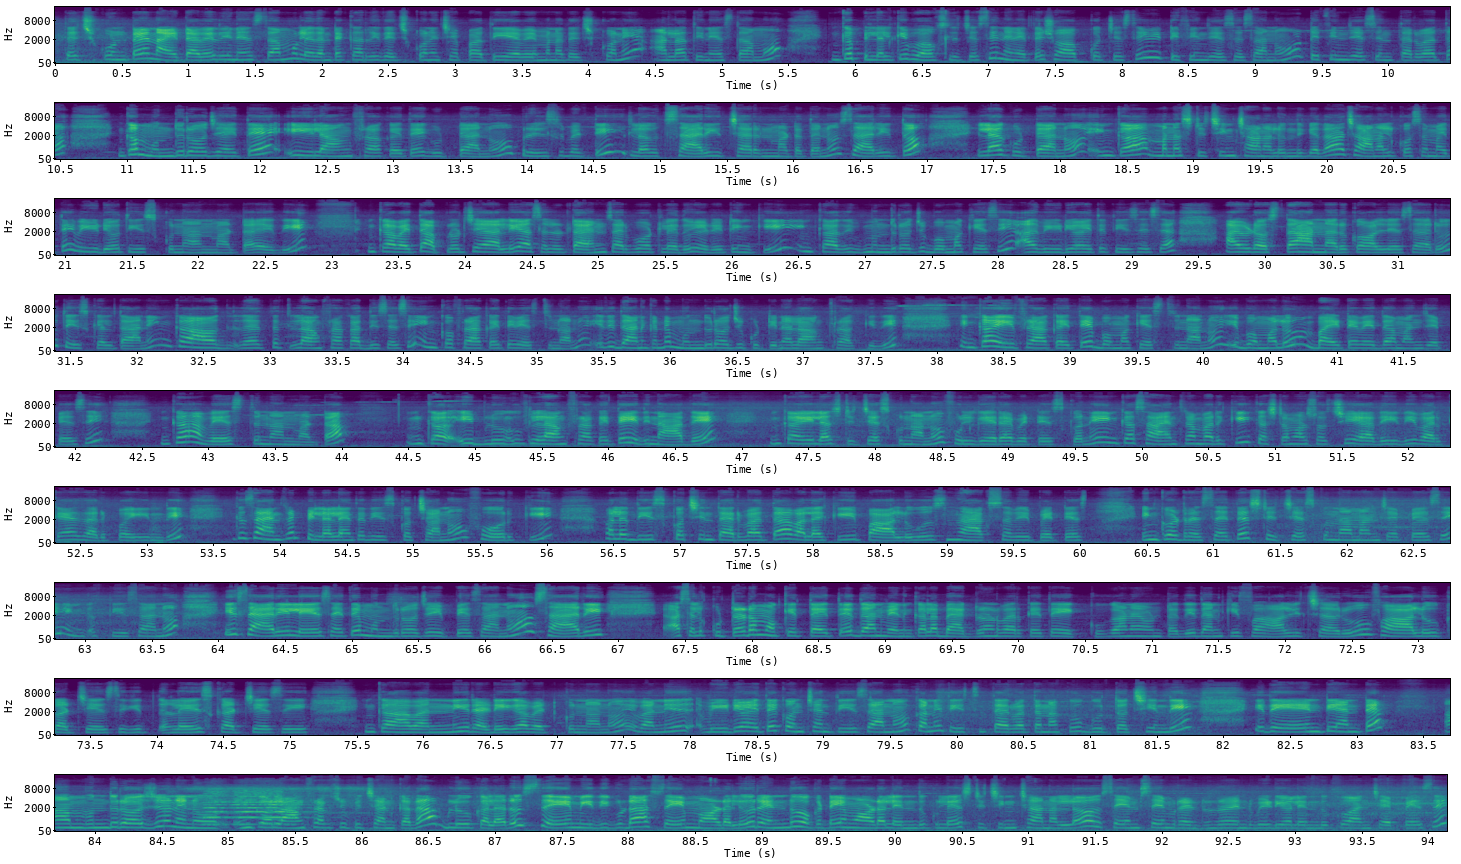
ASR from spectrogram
తెచ్చుకుంటే నైట్ అదే తినేస్తాము లేదంటే కర్రీ తెచ్చుకొని చపాతీ ఏమైనా తెచ్చుకొని అలా తినేస్తాము. ఇంకా పిల్లలకి బాక్స్లు ఇచ్చేసి నేనైతే షాప్కి వచ్చేసి టిఫిన్ చేసేసాను. టిఫిన్ చేసిన తర్వాత ఇంకా ముందు రోజు అయితే ఈ లాంగ్ ఫ్రాక్ అయితే కుట్టాను. ప్రిల్స్ పెట్టి ఇట్లా శారీ ఇచ్చారనమాట తను. శారీతో ఇలా కుట్టాను. ఇంకా మన స్టిచ్చింగ్ ఛానల్ ఉంది కదా ఆ ఛానల్ కోసం అయితే వీడియో తీసుకున్నాను అనమాట ఇది. ఇంకా అవైతే అప్లోడ్ చేయాలి. అసలు టైం సరిపోవట్లేదు ఎడిటింగ్కి. ఇంకా అది ముందు రోజు బొమ్మకేసి ఆ వీడియో అయితే తీసేసా. ఆవిడ వస్తా అన్నారు కాల్ చేశారు తీసుకెళ్తా అని. ఇంకా లాంగ్ ఫ్రాక్ అది తీసేసి ఇంకో ఫ్రాక్ అయితే వేస్తున్నాను. ఇది దానికంటే ముందు రోజు కుట్టిన లాంగ్ ఫ్రాక్ ఇది. ఇంకా ఈ ఫ్రాక్ అయితే బొమ్మకి వేస్తున్నాను ఈ బొమ్మలు బయట వేద్దామని చెప్పేసి ఇంకా వేస్తున్నాను అనమాట ఇంకా ఈ బ్లూ లాంగ్ ఫ్రాక్ అయితే ఇది నాదే. ఇంకా ఇలా స్టిచ్ చేసుకున్నాను ఫుల్ గేరా పెట్టేసుకొని. ఇంకా సాయంత్రం వరకు కస్టమర్స్ వచ్చి అది ఇది వర్కే సరిపోయింది. ఇంకా సాయంత్రం పిల్లలైతే తీసుకొచ్చాను ఫోర్కి. వాళ్ళని తీసుకొచ్చిన తర్వాత వాళ్ళకి పాలు స్నాక్స్ అవి పెట్టేసి ఇంకో డ్రెస్ అయితే స్టిచ్ చేసుకుందామని చెప్పేసి ఇంకా తీసాను ఈ శారీ లేస్ అయితే ముందు రోజే ఇప్పేశాను. శారీ అసలు కుట్టడం ఒక ఎత్తు అయితే దాని వెనకాల బ్యాక్గ్రౌండ్ వర్క్ అయితే ఎక్కువగానే ఉంటుంది. దానికి ఫాల్ ఇచ్చారు. ఫాలు కట్ చేసి లేస్ కట్ చేసి ఇంకా అవన్నీ రెడీగా పెట్టుకున్నాను. ఇవన్నీ వీడియో అయితే కొంచెం తీసాను కానీ తీసిన తర్వాత నాకు గుర్తొచ్చింది. ఇది ఏంటి అంటే ముందు రోజు నేను ఇంకో లాంగ్ ఫ్రాక్ చూపించాను కదా బ్లూ కలర్. సేమ్ ఇది కూడా సేమ్ మోడల్. రెండు ఒకటే మోడల్ ఎందుకులే స్టిచ్చింగ్ ఛానల్లో సేమ్ సేమ్ రెండు రెండు వీడియోలు ఎందుకు అని చెప్పేసి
